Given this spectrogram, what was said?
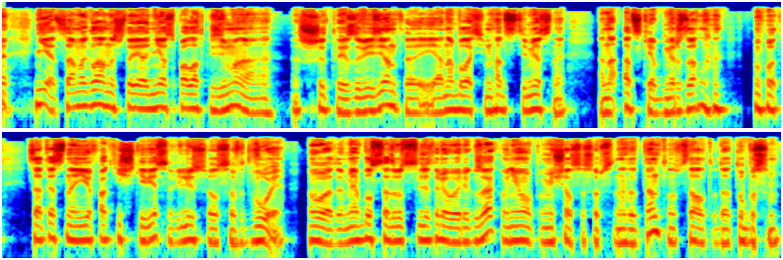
Нет, самое главное, что я нес палатку зима, сшитую из авизента, и она была 17-местная. Она адски обмерзала. Вот. Соответственно, ее фактический вес увеличивался вдвое. Вот. У меня был 120-литровый рюкзак, в него помещался, собственно, этот тент, он встал туда тубусом.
